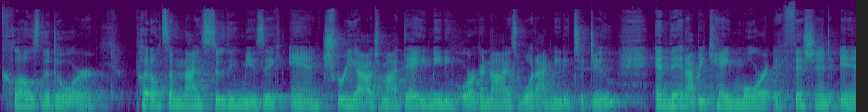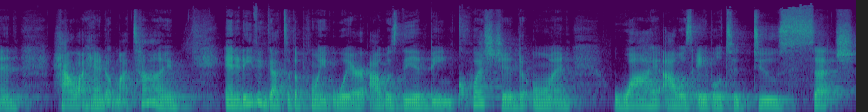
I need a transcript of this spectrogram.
close the door, put on some nice soothing music, and triage my day, meaning organize what I needed to do. And then I became more efficient in how I handled my time. And it even got to the point where I was then being questioned on why I was able to do such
